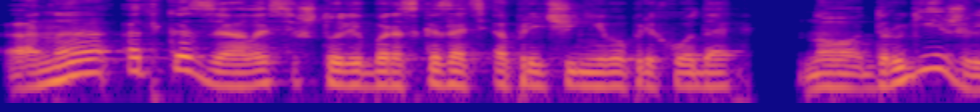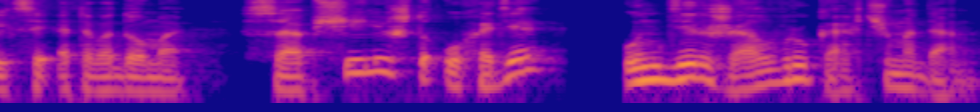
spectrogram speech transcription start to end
Она отказалась что-либо рассказать о причине его прихода, но другие жильцы этого дома сообщили, что, уходя, он держал в руках чемодан.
